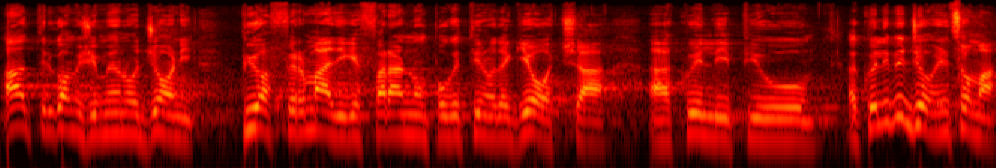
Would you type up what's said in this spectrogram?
altri comici meno giovani più affermati che faranno un pochettino da chioccia a quelli più, a quelli più giovani. Insomma,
